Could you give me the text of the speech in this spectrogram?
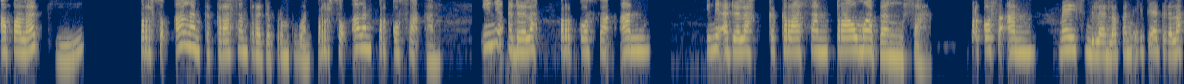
Apalagi persoalan kekerasan terhadap perempuan, persoalan perkosaan, ini adalah perkosaan ini adalah kekerasan trauma bangsa. Perkosaan Mei 98 ini adalah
